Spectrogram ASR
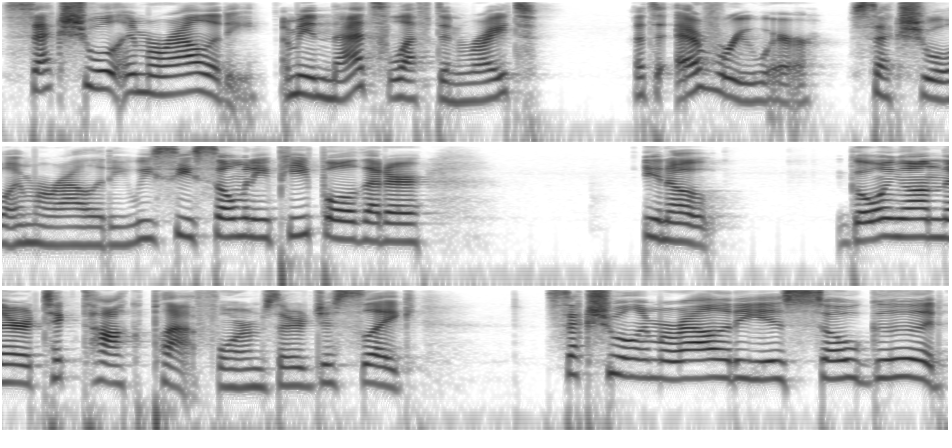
sexual immorality. I mean, that's left and right. That's everywhere, sexual immorality. We see so many people that are, you know, going on their TikTok platforms that are just like, sexual immorality is so good.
